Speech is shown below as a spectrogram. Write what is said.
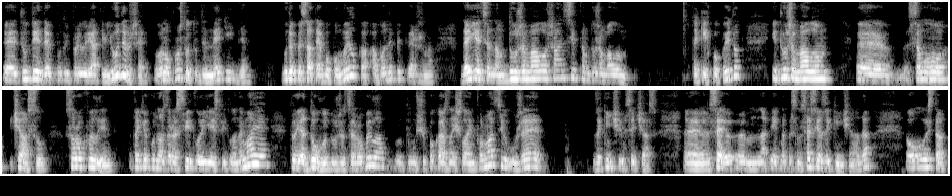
Е, Туди, де будуть перевіряти люди вже, воно просто туди не дійде. Буде писати або помилка, або не підтверджено. Дається нам дуже мало шансів, там дуже мало таких попиток і дуже мало е, самого часу 40 хвилин. Так як у нас зараз світло є, світла немає, то я довго дуже це робила, тому що поки знайшла інформацію, вже закінчився час. Е, се, е, як написано, сесія закінчена. Да? Ось так.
